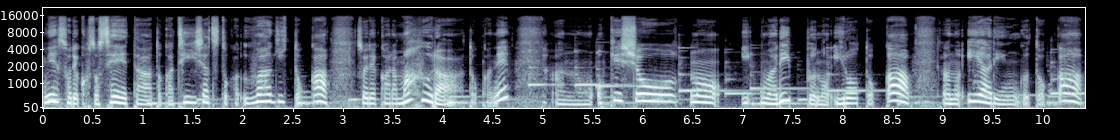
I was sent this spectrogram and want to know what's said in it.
ね、それこそセーターとか T シャツとか上着とかそれからマフラーとかねあのお化粧の、まあ、リップの色とかあのイヤリングとか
